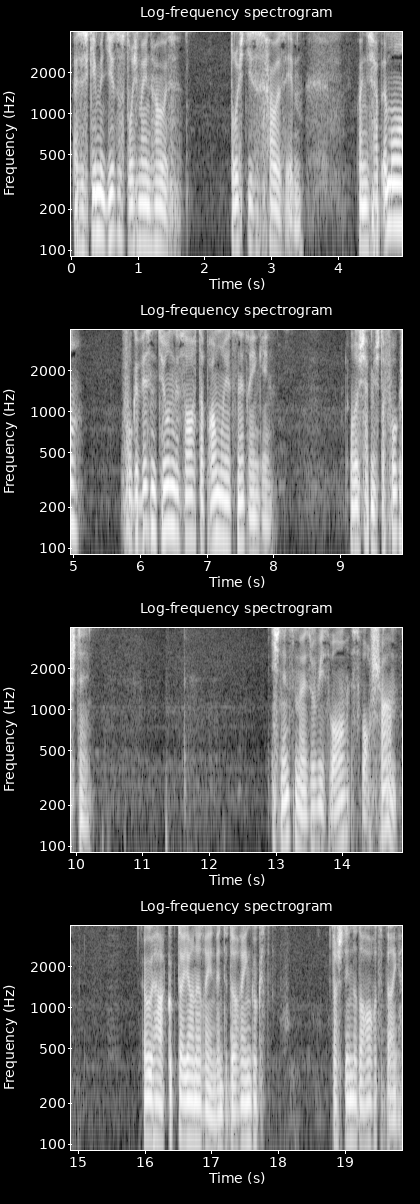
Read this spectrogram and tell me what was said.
also ich gehe mit Jesus durch mein Haus, durch dieses Haus eben. Und ich habe immer vor gewissen Türen gesagt, da brauchen wir jetzt nicht reingehen. Oder ich habe mich davor gestellt ich nenne es mal so, wie es war, es war Scham. Oh Herr, guck da ja nicht rein. Wenn du da reinguckst, Da stehen da der Haritzberge.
